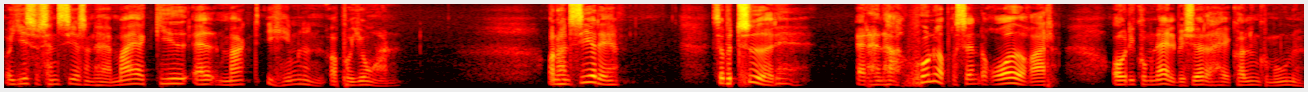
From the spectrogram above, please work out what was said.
Og Jesus han siger sådan her, mig er givet al magt i himlen og på jorden. Og når han siger det, så betyder det, at han har 100% råderet over de kommunale budgetter her i Kolding Kommune.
